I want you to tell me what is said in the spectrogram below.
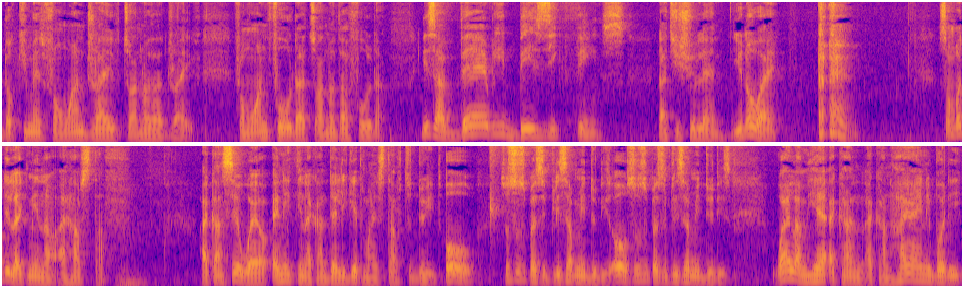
documents from one drive to another drive, from one folder to another folder? These are very basic things that you should learn. You know why? Somebody like me now, I have staff. I can say, well, anything I can delegate my staff to do it. Oh, so so person, please help me do this. Oh, so so person, please help me do this. While I'm here, I can I can hire anybody,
